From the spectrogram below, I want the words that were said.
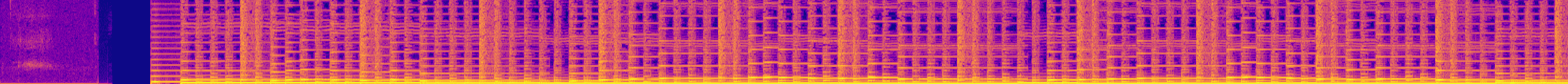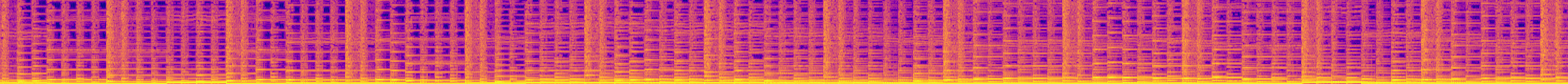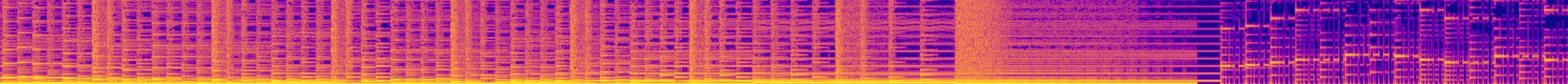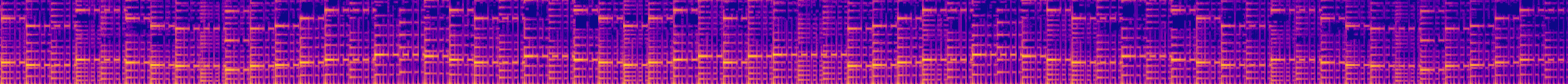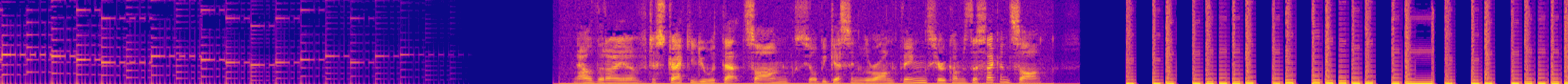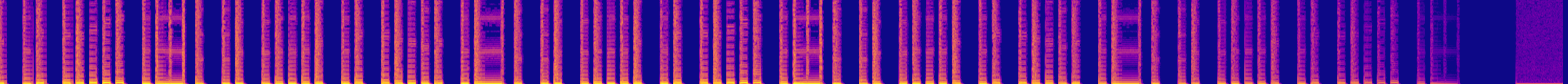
That I have distracted you with that song, so you'll be guessing the wrong things, here comes the second song.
